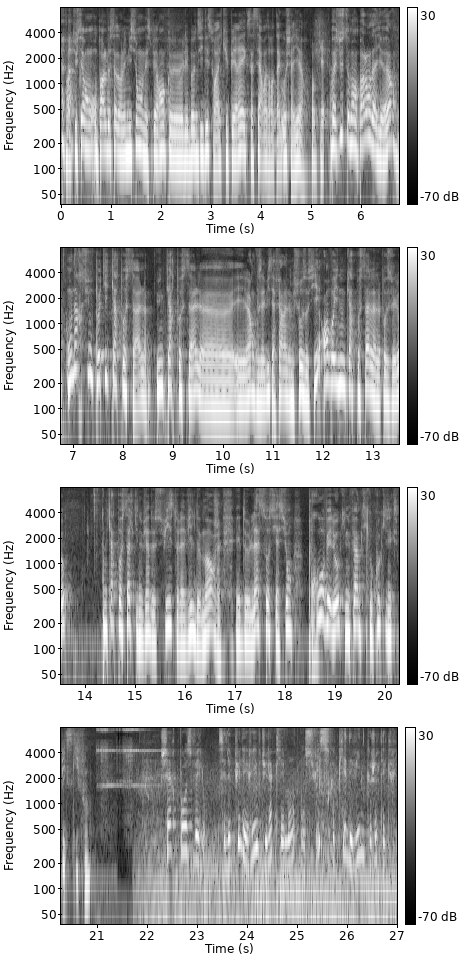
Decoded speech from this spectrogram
Alors, tu sais, on, on parle de ça dans l'émission en espérant que les bonnes idées soient récupérées et que ça serve à droite à gauche ailleurs. Ok. Bah justement, en parlant d'ailleurs, on a reçu une petite carte postale, une carte postale, euh, et là on vous invite à faire la même chose aussi. Envoyez-nous une carte postale à la pause vélo. Une carte postale qui nous vient de Suisse, de la ville de Morges et de l'association Pro Vélo qui nous fait un petit coucou, qui nous explique ce qu'ils font. Cher Pause Vélo, c'est depuis les rives du lac Léman, en Suisse, au pied des vignes, que je t'écris.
